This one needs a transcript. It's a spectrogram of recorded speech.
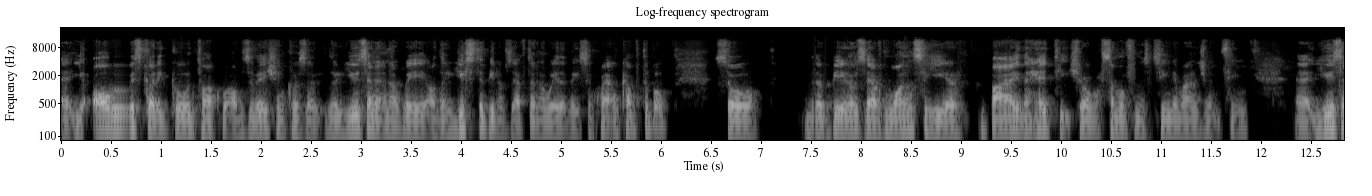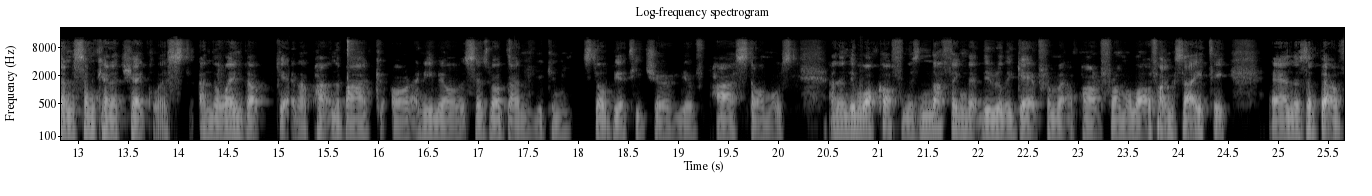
uh, you always got to go and talk about observation because they're, they're using it in a way, or they're used to being observed in a way that makes them quite uncomfortable. So they're being observed once a year by the head teacher or someone from the senior management team, uh, using some kind of checklist, and they'll end up getting a pat on the back or an email that says, Well done, you can still be a teacher, you've passed almost. And then they walk off, and there's nothing that they really get from it apart from a lot of anxiety. And there's a bit of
